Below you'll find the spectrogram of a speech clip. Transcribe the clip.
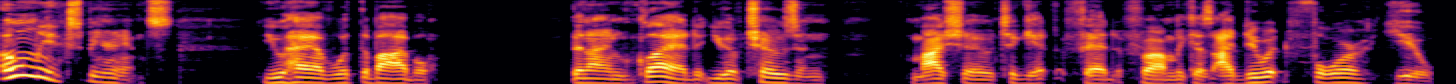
only experience you have with the Bible, then I am glad that you have chosen my show to get fed from because I do it for you.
